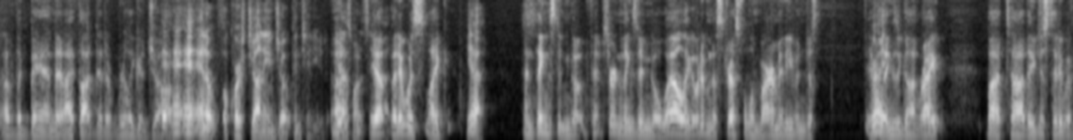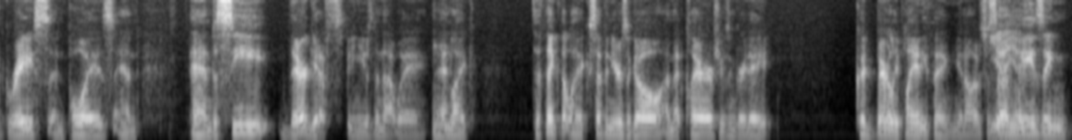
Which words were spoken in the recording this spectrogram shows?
of the band, and I thought did a really good job. And, and, and of course, Johnny and Joe continued. I yeah, just want to say yeah, that. but it was like, yeah. and things didn't go. Th- certain things didn't go well. Like it would have been a stressful environment, even just if Right. things had gone right. But uh, they just did it with grace and poise, and and to see their gifts being used in that way, Mm-hmm. and like to think that like seven years ago I met Claire. She was in grade eight, could barely play anything. You know, it was just Yeah, an yeah. amazing.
